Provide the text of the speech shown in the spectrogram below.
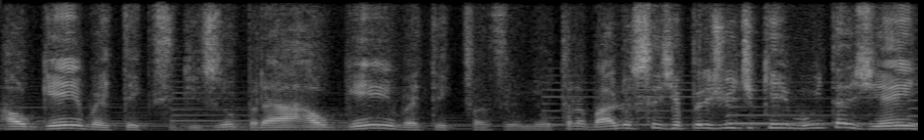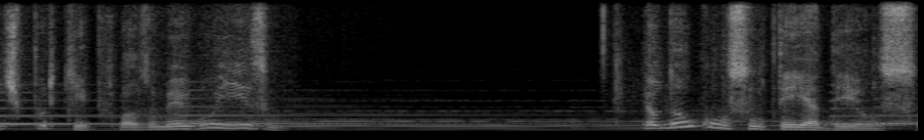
alguém vai ter que se desdobrar, alguém vai ter que fazer o meu trabalho, ou seja, prejudiquei muita gente. Por quê? Por causa do meu egoísmo. Eu não consultei a Deus.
